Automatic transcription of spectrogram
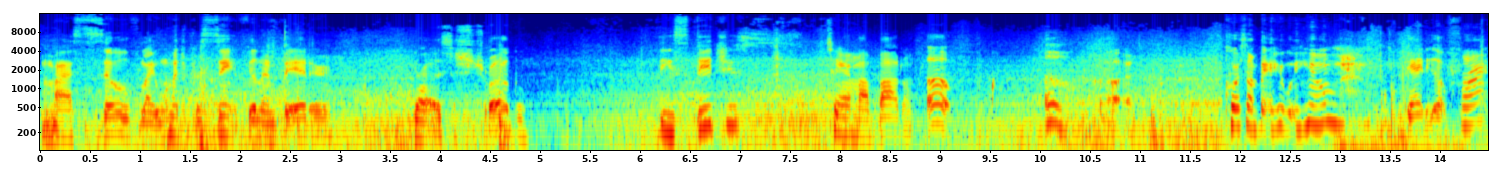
Myself, like 100% feeling better. Y'all, it's a struggle. These stitches tearing my bottom up. Oh, God. Of course, I'm back here with him. Daddy up front.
